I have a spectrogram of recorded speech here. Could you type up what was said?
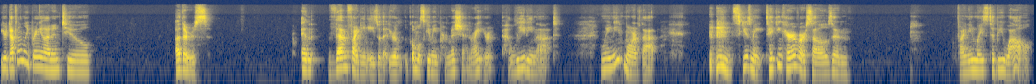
you're definitely bringing that into others and them finding ease with it. You're almost giving permission, right? You're leading that. We need more of that. Excuse me, taking care of ourselves and finding ways to be well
